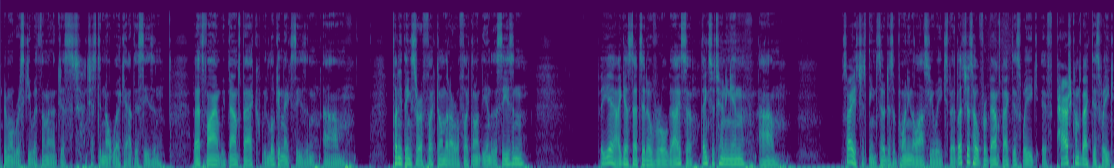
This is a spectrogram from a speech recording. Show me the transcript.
a bit more risky with them, and it just just did not work out this season. But that's fine. We bounce back. We look at next season. Um, plenty of things to reflect on that I'll reflect on at the end of the season. But yeah, I guess that's it overall, guys. So thanks for tuning in. Um, sorry it's just been so disappointing the last few weeks, but let's just hope for a bounce back this week. If Parish comes back this week,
